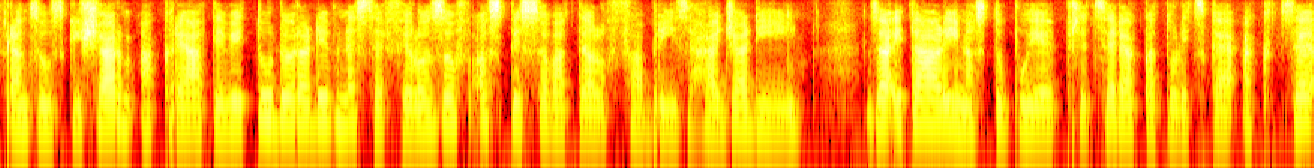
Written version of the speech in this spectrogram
Francouzský šarm a kreativitu do rady vnese filozof a spisovatel Fabrice Hadjadí. Za Itálii nastupuje předseda katolické akce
